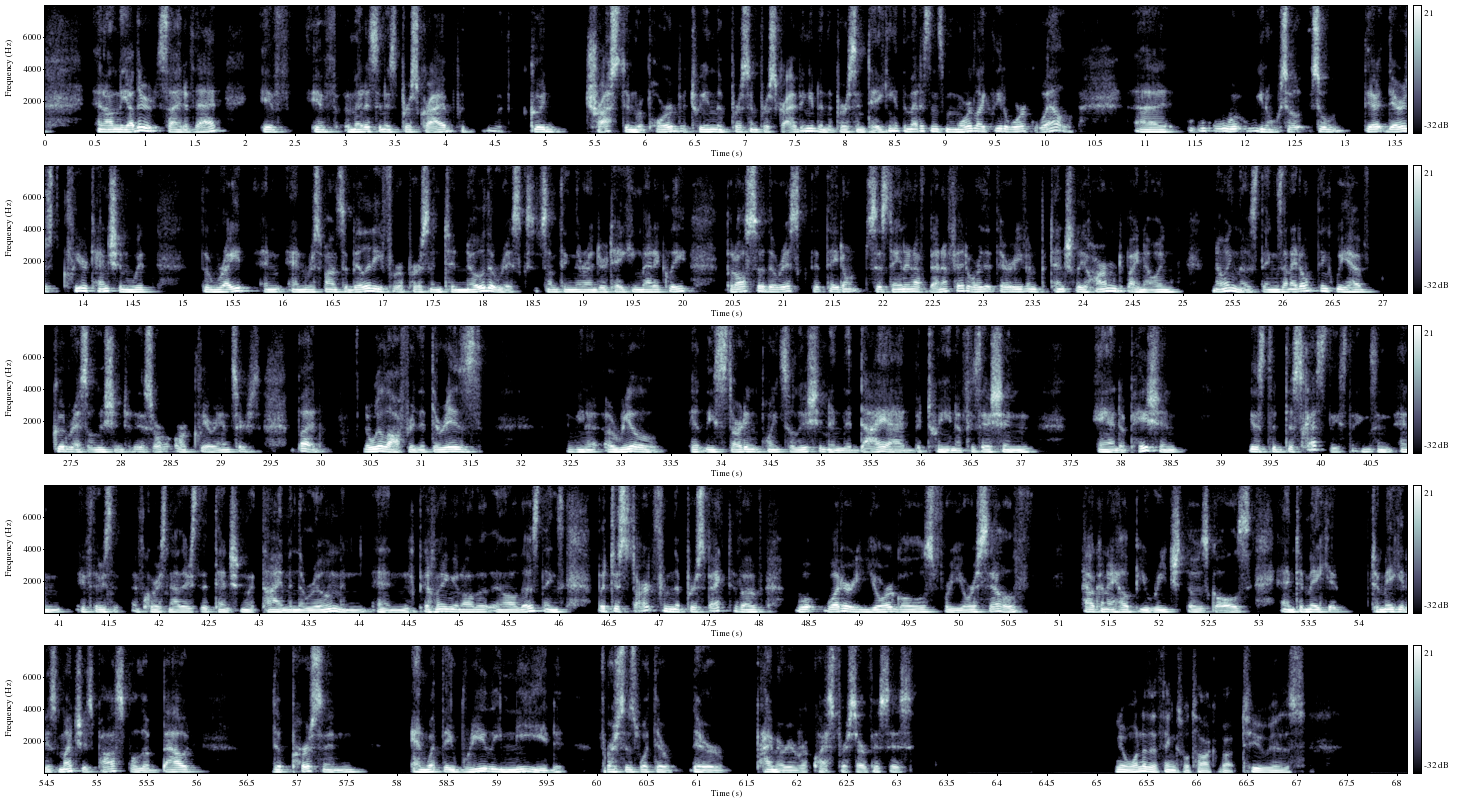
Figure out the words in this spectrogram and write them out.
And on the other side of that, if if a medicine is prescribed with, with good trust and rapport between the person prescribing it and the person taking it, the medicine's more likely to work well. Uh, w- you know, so so there there's clear tension with the right and, and responsibility for a person to know the risks of something they're undertaking medically, but also the risk that they don't sustain enough benefit or that they're even potentially harmed by knowing knowing those things. And I don't think we have good resolution to this or, or clear answers. But I will offer that there is, I mean, a, a real at least starting point solution in the dyad between a physician and a patient is to discuss these things. And and if there's of course now there's the tension with time in the room and and billing and all the and all those things. But to start from the perspective of what, what are your goals for yourself? How can i help you reach those goals? And to make it to make it as much as possible about the person and what they really need versus what their their primary request for service is you know one of the things we'll talk about too is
